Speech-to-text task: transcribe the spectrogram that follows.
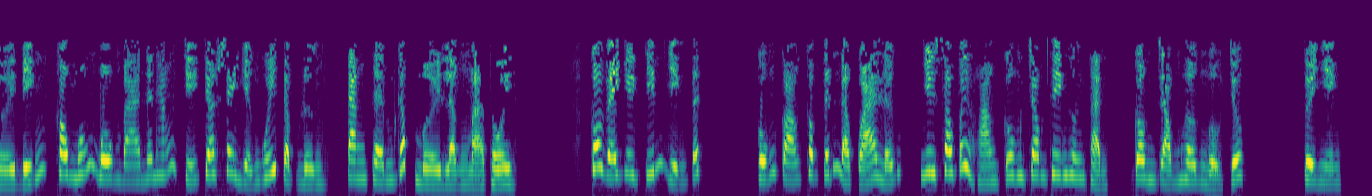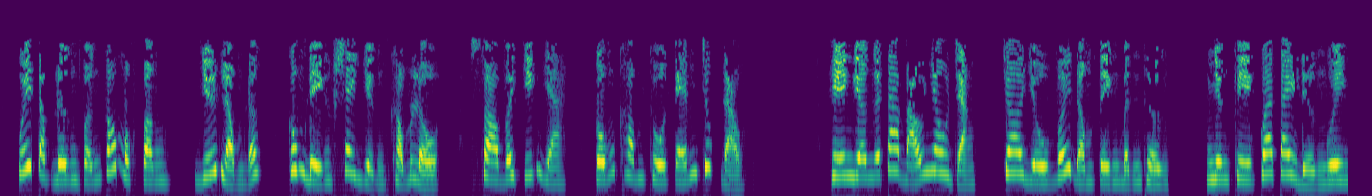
lười biếng không muốn buôn bà nên hắn chỉ cho xây dựng quý tộc đường, tăng thêm gấp 10 lần mà thôi. Có vẻ như chiếm diện tích, cũng còn không tính là quá lớn, nhưng so với hoàng cung trong thiên hương thành còn rộng hơn một chút. Tuy nhiên, quý tộc đường vẫn có một phần dưới lòng đất, cung điện xây dựng khổng lồ, so với chiến gia cũng không thua kém chút nào. Hiện giờ người ta bảo nhau rằng, cho dù với đồng tiền bình thường, nhưng khi qua tay đường nguyên,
